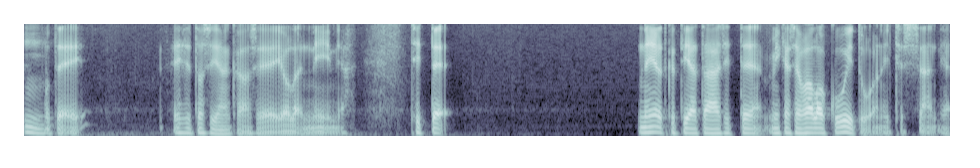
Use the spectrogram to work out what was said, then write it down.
mm. mutta ei, ei se tosiaankaan, se ei ole niin. Ja sitten ne, jotka tietää sitten, mikä se valokuitu on itsessään ja,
